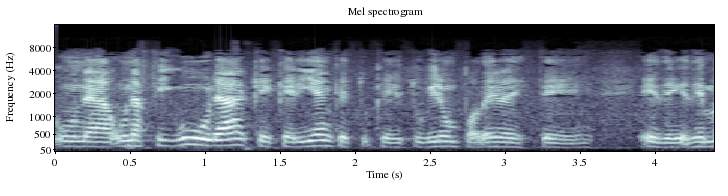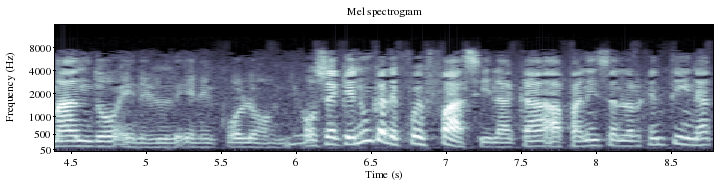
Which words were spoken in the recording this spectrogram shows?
una, figura que querían que, tu- tuviera un poder este, eh, de, mando en el, en el Colón. O sea que nunca le fue fácil acá a Paniza en la Argentina,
